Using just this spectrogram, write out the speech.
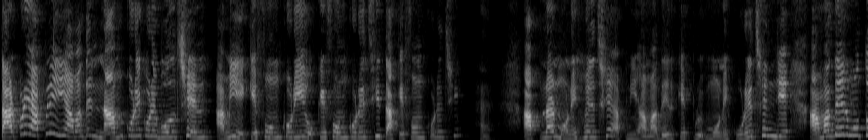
তারপরে আপনি আমাদের নাম করে করে বলছেন, আমি একে ফোন করি, ওকে ফোন করেছি, তাকে ফোন করেছি। হ্যাঁ আপনার মনে হয়েছে, আপনি আমাদেরকে মনে করেছেন যে আমাদের মতো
